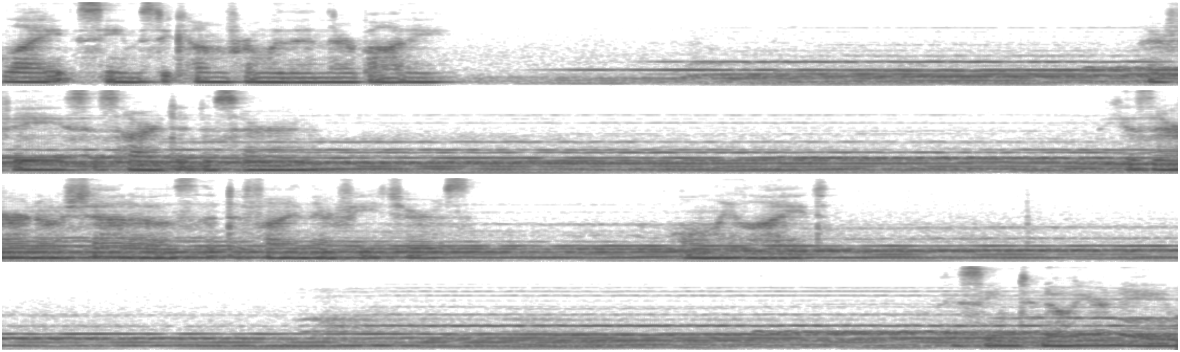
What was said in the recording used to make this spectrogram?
Light seems to come from within their body. Their face is hard to discern. Because there are no shadows that define their features, only light. They seem to know your name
